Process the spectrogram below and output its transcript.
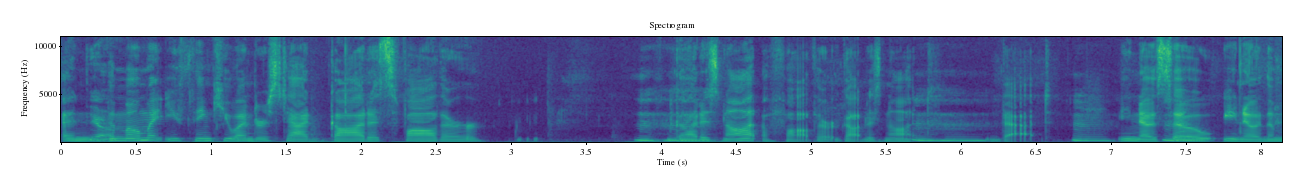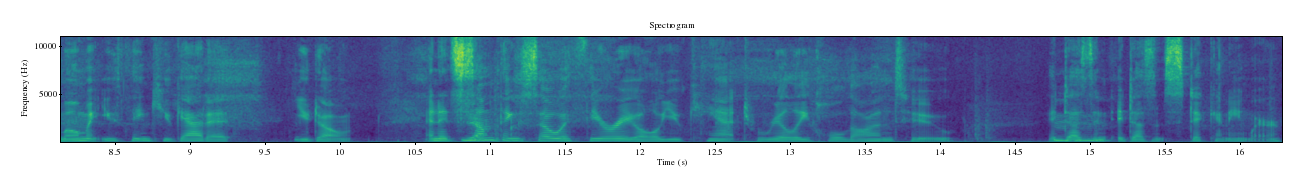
And yeah. the moment you think you understand God as Father, Mm-hmm. God is not a father. God is not that. Mm-hmm. You know, so, you know, the moment you think you get it, you don't. And it's Yeah. something so ethereal you can't really hold on to. It doesn't it doesn't stick anywhere.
